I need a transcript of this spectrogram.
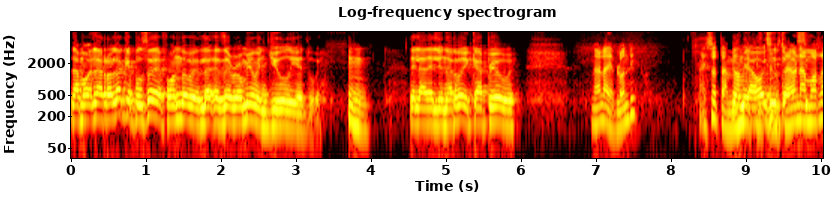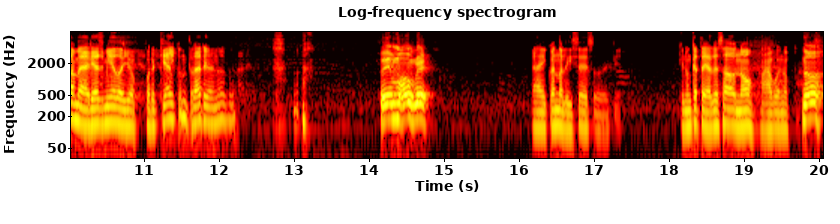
La, la rola que puse de fondo güey, es, la- es de Romeo and Juliet, güey. De la de Leonardo DiCaprio, güey. ¿No la de Blondie? Eso también, No, mira, que hoy si te una morra me darías miedo yo. ¿Por qué? Al contrario, ¿no? Sí, mo, güey. Ahí cuando le hice eso, de que, que nunca te hayas besado, no. Ah, bueno. pues, No,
